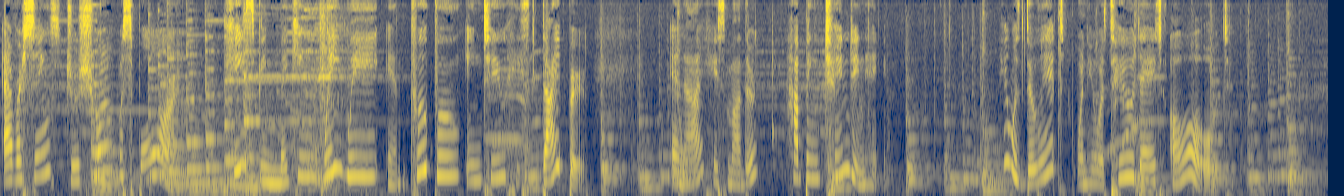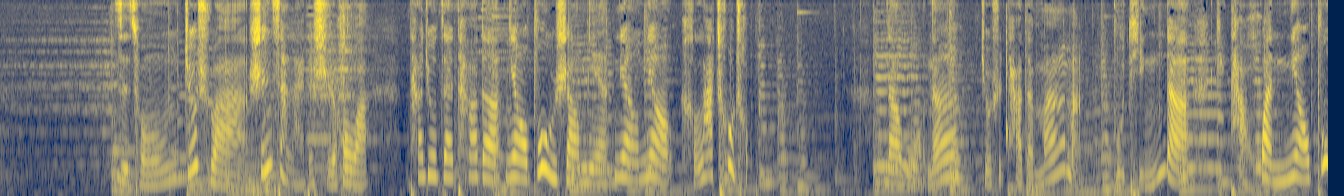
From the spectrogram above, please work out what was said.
Ever since Joshua was born, he's been making wee wee and poo poo into his diaper, and I, his mother, have been changing him. He was doing it when he was two days old. 自从 Joshua 生下来的时候啊，他就在他的尿布上面尿尿和拉臭臭。那我呢，就是他的妈妈，不停的给他换尿布。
